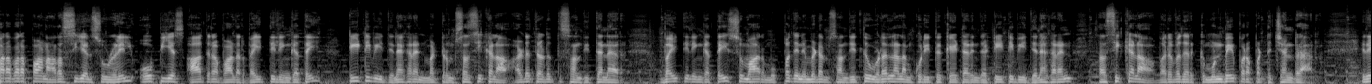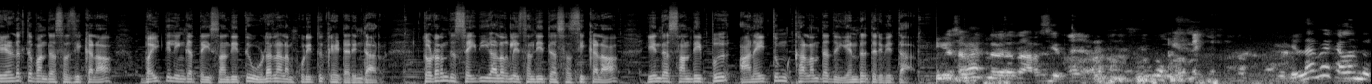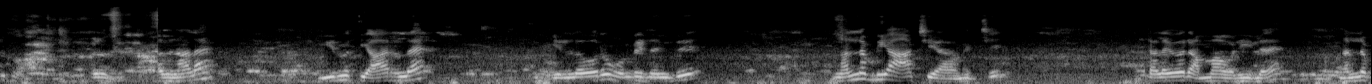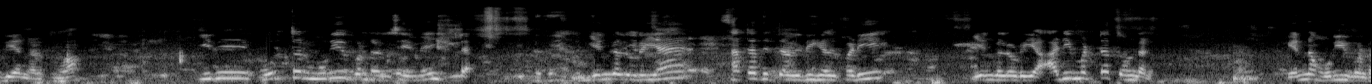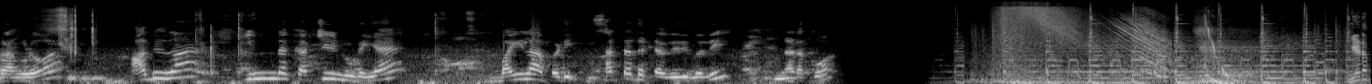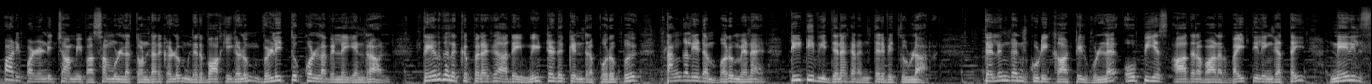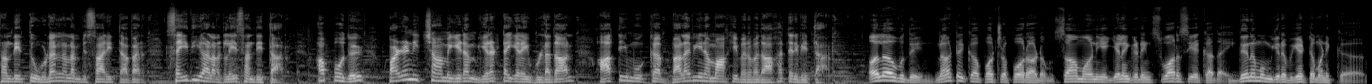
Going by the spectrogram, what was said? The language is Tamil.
பரபரப்பான அரசியல் சூழலில் ஓபிஎஸ் ஆதரவாளர் வைத்திலிங்கத்தை டிடிவி தினகரன் மற்றும் சசிகலா அடுத்தடுத்து சந்தித்தனர். வைத்திலிங்கத்தை சுமார் முப்பது நிமிடம் சந்தித்து உடல்நலம் குறித்து கேட்டறிந்த டிடிவி தினகரன் சசிகலா வருவதற்கு முன்பே புறப்பட்டுச் சென்றார். இதையடுத்து வந்த சசிகலா வைத்திலிங்கத்தை சந்தித்து உடல்நலம் குறித்து கேட்டறிந்தார். தொடர்ந்து செய்தியாளர்களை சந்தித்த சசிகலா இந்த சந்திப்பு அனைத்தும் கலந்தது என்று தெரிவித்தார். எல்லாமே கலந்துருக்கும். அதனால இருபத்தி ஆறில் எல்லோரும் ஒன்றிணைந்து நல்லபடியாக ஆட்சியை அமைச்சு தலைவர் அம்மா வழியில் நல்லபடியாக நடத்துவோம். இது ஒருத்தர் முடிவு பண்ணுற விஷயமே இல்லை. எங்களுடைய சட்டத்திட்ட விதிகள் படி எங்களுடைய அடிமட்ட தொண்டன் என்ன முடிவு பண்ணுறாங்களோ அதுதான் இந்த கட்சியினுடைய பைலாப்படி சட்டத்திட்ட விதிபதி நடக்கும். எடப்பாடி பழனிசாமி வசமுள்ள தொண்டர்களும் நிர்வாகிகளும் விழித்துக் கொள்ளவில்லை என்றால் தேர்தலுக்கு பிறகு அதை மீட்டெடுக்கின்ற பொறுப்பு தங்களிடம் வரும் என டிடிவி தினகரன் தெரிவித்துள்ளார். தெலுங்கன்குடி காட்டில் உள்ள ஓபிஎஸ் ஆதரவாளர் வைத்திலிங்கத்தை நேரில் சந்தித்து உடல்நலம் விசாரித்த அவர் செய்தியாளர்களை சந்தித்தார். அப்போது பழனிசாமியிடம் இரட்டை இலை உள்ளதால் அதிமுக பலவீனமாகி வருவதாக தெரிவித்தார். அலாவுதீன் நாட்டை காப்பாற்ற போராடும் சாமானிய இளைஞனின் சுவாரஸ்ய கதை தினமும் இரவு எட்டு மணிக்கு.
